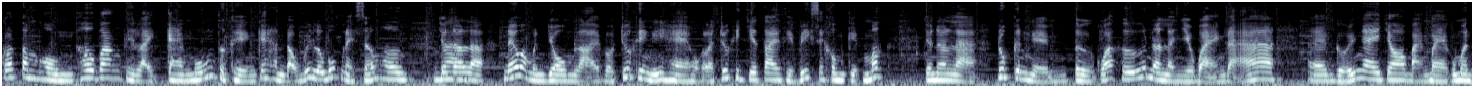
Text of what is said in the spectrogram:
có tâm hồn thơ văn thì lại càng muốn thực hiện cái hành động viết lưu bút này sớm hơn. Cho Vâng. nên là nếu mà mình dồn lại vào trước khi nghỉ hè hoặc là trước khi chia tay thì viết sẽ không kịp mất. Cho nên là rút kinh nghiệm từ quá khứ nên là nhiều bạn đã ờ, gửi ngay cho bạn bè của mình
